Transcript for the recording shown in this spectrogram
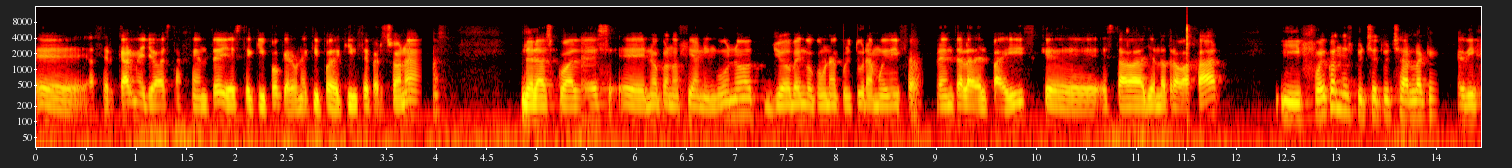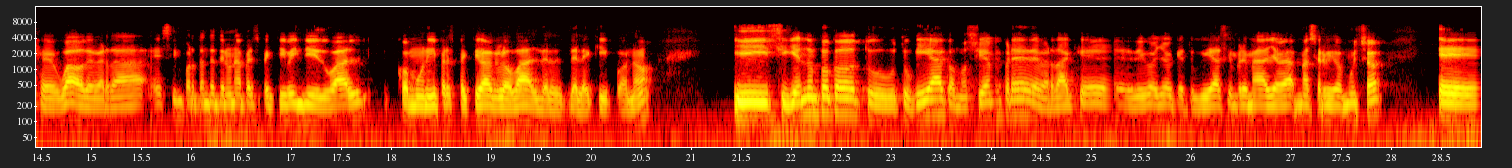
eh, acercarme yo a esta gente y a este equipo, que era un equipo de 15 personas, de las cuales eh, no conocía ninguno. Yo vengo con una cultura muy diferente a la del país que estaba yendo a trabajar. Y fue cuando escuché tu charla que dije, wow, de verdad es importante tener una perspectiva individual como una perspectiva global del equipo, ¿no? Y siguiendo un poco tu, tu, guía, como siempre, de verdad que digo yo que tu guía siempre me ha, me ha servido mucho, eh,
